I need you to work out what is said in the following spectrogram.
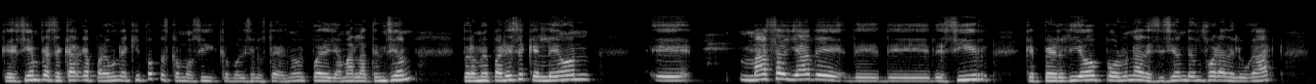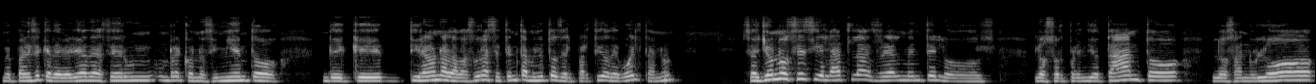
que siempre se carga para un equipo, pues como sí, como dicen ustedes, ¿no? Puede llamar la atención, pero me parece que León, eh, más allá de, decir que perdió por una decisión de un fuera de lugar, me parece que debería de hacer un, un reconocimiento de que tiraron a la basura 70 minutos del partido de vuelta, ¿no? O sea, yo no sé si el Atlas realmente los, los sorprendió tanto, los anuló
